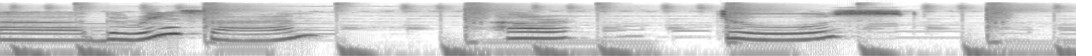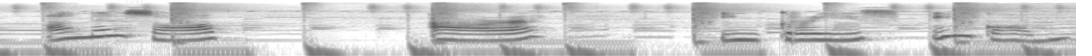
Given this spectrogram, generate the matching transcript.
uh, the reason her choose online shop are increase income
